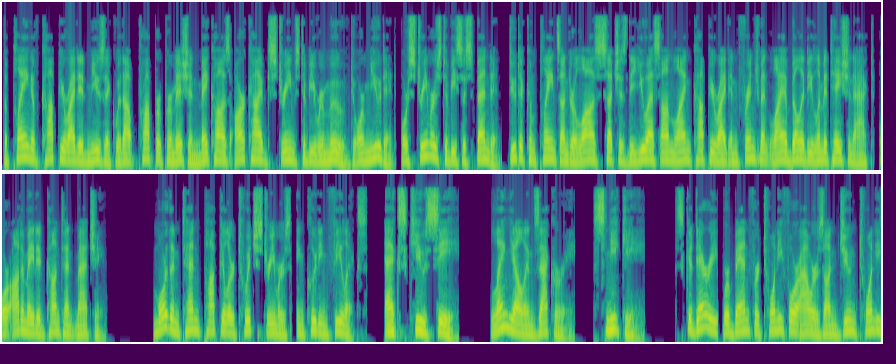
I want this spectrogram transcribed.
The playing of copyrighted music without proper permission may cause archived streams to be removed or muted, or streamers to be suspended, due to complaints under laws such as the U.S. Online Copyright Infringement Liability Limitation Act, or automated content matching. More than 10 popular Twitch streamers, including Felix XQC, Lengyel and Zachary Sneaky Scuderi, were banned for 24 hours on June 22,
